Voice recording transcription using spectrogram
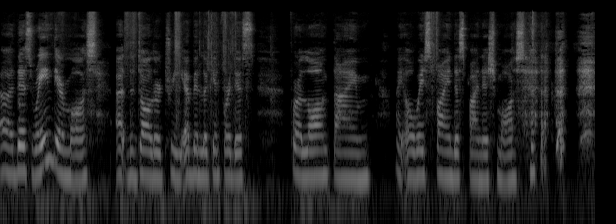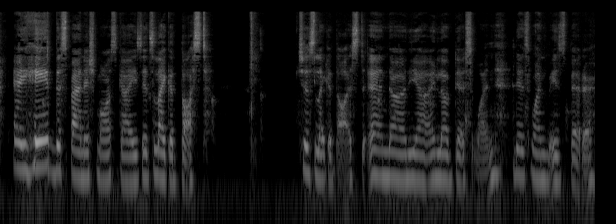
Uh this reindeer moss at the dollar tree. I've been looking for this for a long time. I always find the Spanish moss. I hate the Spanish moss guys. It's like a dust. Just like a dust. And uh, yeah I love this one. This one is better.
